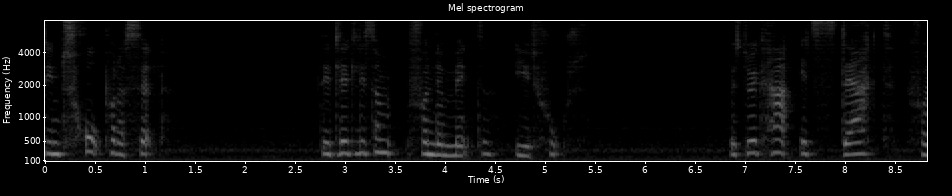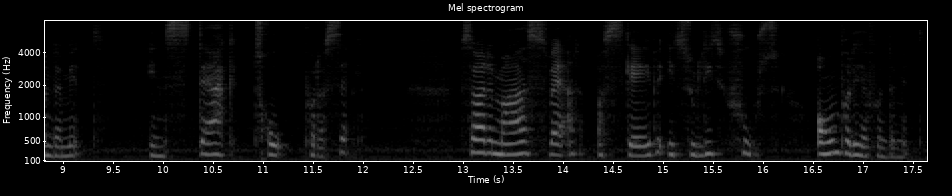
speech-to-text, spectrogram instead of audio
Din tro på dig selv – det er lidt ligesom fundamentet i et hus. Hvis du ikke har et stærkt fundament, en stærk tro på dig selv, så er det meget svært at skabe et solidt hus oven på det her fundament.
